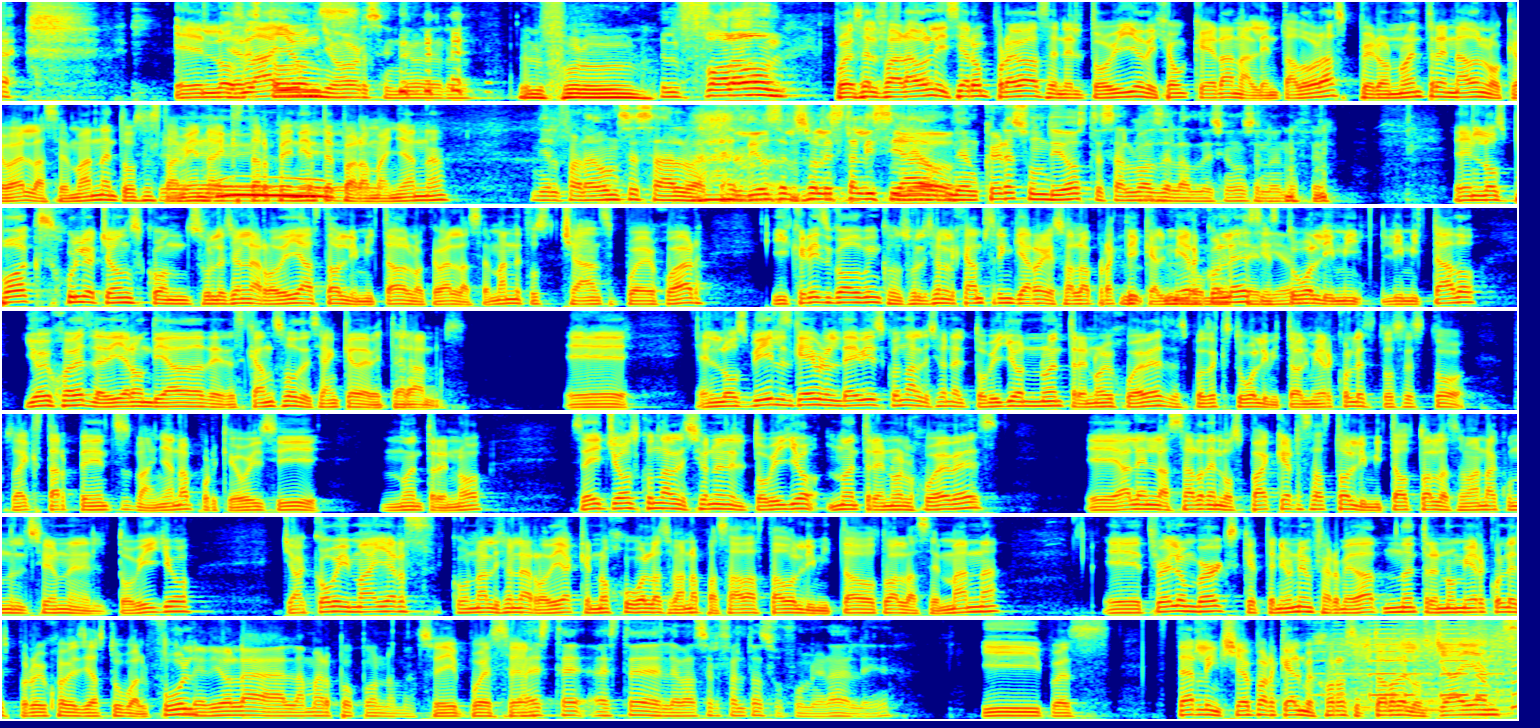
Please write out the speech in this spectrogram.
En los Ya eres todo un Lions, señor, señor, el faraón. El faraón. Pues el faraón le hicieron pruebas en el tobillo, dijeron que eran alentadoras, pero no ha entrenado en lo que va de la semana, entonces también hay que estar pendiente para mañana. Ni el faraón se salva. Ah, el dios del sol está Ni, lisiado. ni aunque eres un dios, te salvas de las lesiones en la NFL. En los Bucks, Julio Jones con su lesión en la rodilla ha estado limitado en lo que va de la semana, entonces chance puede jugar. Y Chris Godwin con su lesión en el hamstring ya regresó a la práctica el miércoles y estuvo limi- limitado. Y hoy jueves le dieron día de descanso, decían que de veteranos. Eh, en los Bills, Gabriel Davis con una lesión en el tobillo no entrenó hoy jueves después de que estuvo limitado el miércoles. Entonces esto, pues hay que estar pendientes mañana porque hoy sí no entrenó. Zay Jones con una lesión en el tobillo no entrenó el jueves. Eh, Allen Lazard en los Packers ha estado limitado toda la semana con una lesión en el tobillo. Jacoby Myers con una lesión en la rodilla que no jugó la semana pasada, ha estado limitado toda la semana. Eh, Traylon Burks, que tenía una enfermedad, no entrenó miércoles, pero hoy jueves ya estuvo al full. Le dio la, la mar popó nada más. Sí, puede A ser. este, a este le va a hacer falta su funeral, ¿eh? Y pues Sterling Shepard, que es el mejor receptor de los Giants.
